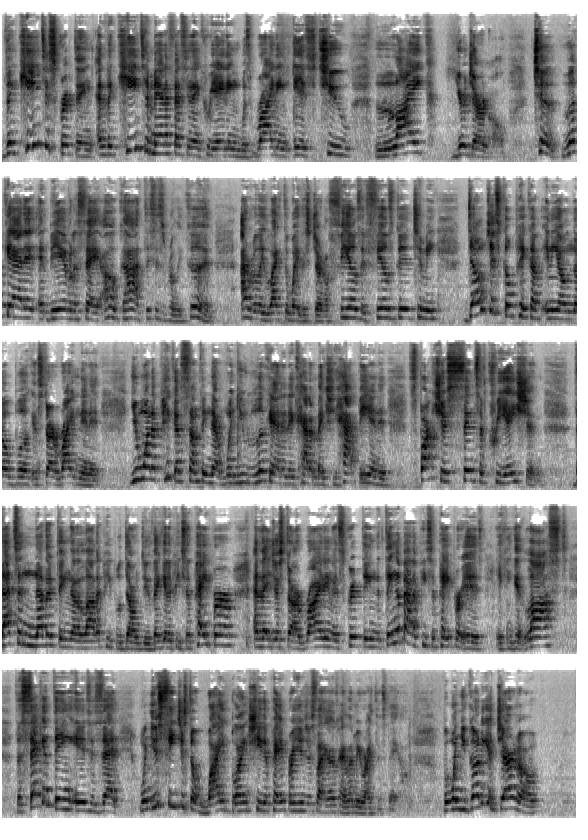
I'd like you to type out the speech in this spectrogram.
The key to scripting and the key to manifesting and creating with writing is to like your journal, to look at it and be able to say, oh God, this is really good. I really like the way this journal feels. It feels good to me. Don't just go pick up any old notebook and start writing in it. You want to pick up something that when you look at it, it kind of makes you happy and it sparks your sense of creation. That's another thing that a lot of people don't do. They get a piece of paper and they just start writing and scripting. The thing about a piece of paper is it can get lost. The second thing is is that when you see just a white blank sheet of paper, you're just like, okay, let me write this down. But when you go to your journal,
